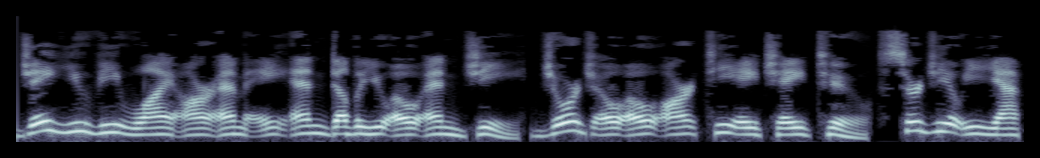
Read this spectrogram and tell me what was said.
Juvyrmanwong, George Ortha II, Sergio E. Yap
